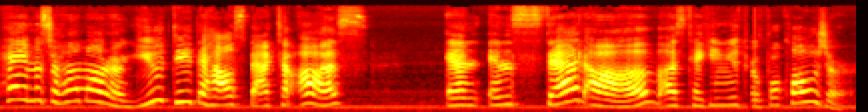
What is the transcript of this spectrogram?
hey, Mr. Homeowner, you deed the house back to us, and instead of us taking you through foreclosure.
